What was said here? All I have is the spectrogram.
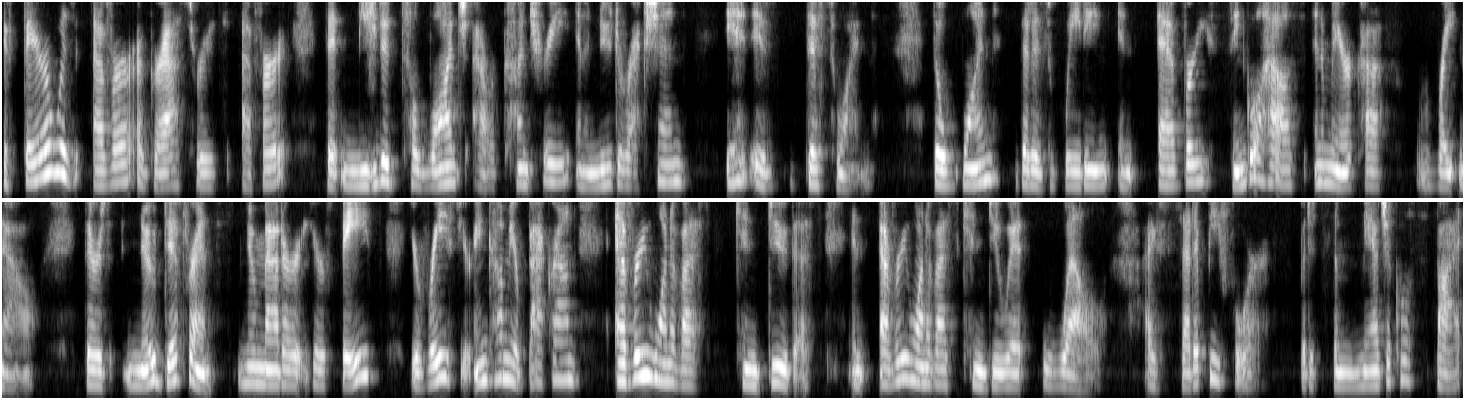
If there was ever a grassroots effort that needed to launch our country in a new direction, it is this one. The one that is waiting in every single house in America right now. There's no difference, no matter your faith, your race, your income, your background. Every one of us can do this, and every one of us can do it well. I've said it before, but it's the magical spot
